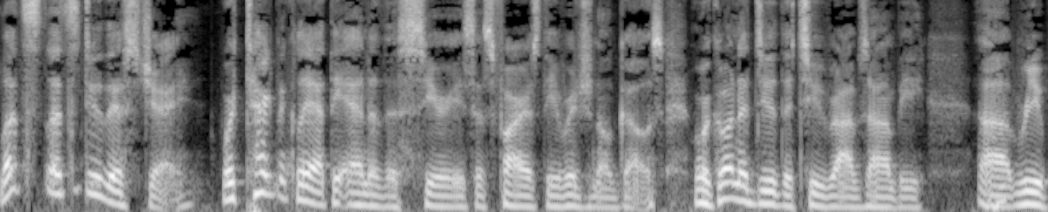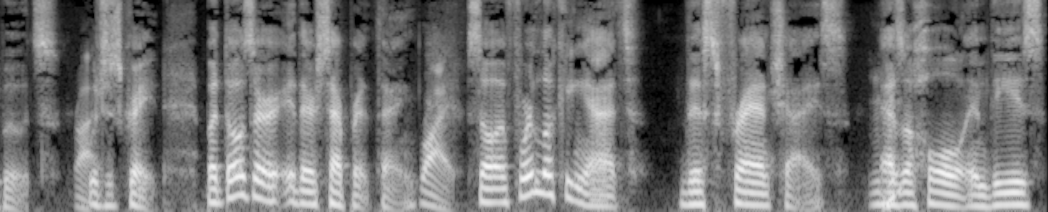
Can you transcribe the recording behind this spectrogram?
let's let's do this, Jay. We're technically at the end of this series as far as the original goes. We're going to do the two Rob Zombie uh, mm-hmm. reboots, right. which is great. But those are their separate thing. Right. So if we're looking at this franchise mm-hmm. as a whole in these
